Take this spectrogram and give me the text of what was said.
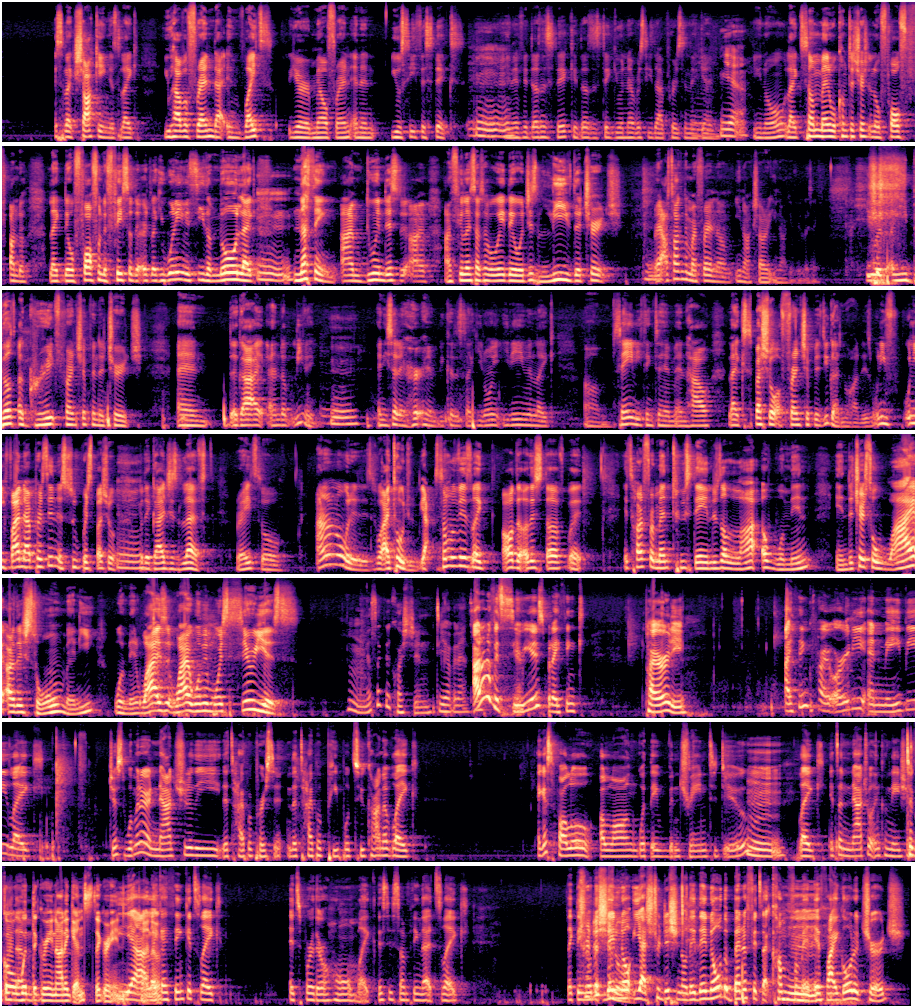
it's like shocking. It's like you have a friend that invites your male friend, and then you'll see if it sticks. And if it doesn't stick, it doesn't stick. You'll never see that person again. Mm. Yeah. You know, like some men will come to church and they'll fall f- on the, like they'll fall from the face of the earth. Like you wouldn't even see them. No, like mm. nothing. I'm doing this. I'm I'm feeling some type of way. They will just leave the church. Mm. Right. I was talking to my friend um, Enoch. Shout out Enoch if you're listening. He was he built a great friendship in the church, and the guy ended up leaving. And he said it hurt him because it's like you don't. He didn't even like um, say anything to him and how like special a friendship is. You guys know how it is. When you when you find that person, it's super special. But the guy just left, right? So I don't know what it is. Well, I told you, yeah. Some of it's like all the other stuff, but it's hard for men to stay. And there's a lot of women in the church. So why are there so many women? Why is it? Why are women more serious? Hmm, that's a good question. Do you have an answer? I don't know if it's serious, but I think Priority. I think priority and maybe like just women are naturally the type of person, the type of people to kind of like, I guess, follow along what they've been trained to do. Like it's a natural inclination To go with the grain, not against the grain. Yeah, like of. I think it's like it's for their home. Like this is something that's like like they know that they know yeah it's traditional they, they know the benefits that come from Mm-hmm. it if i go to church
